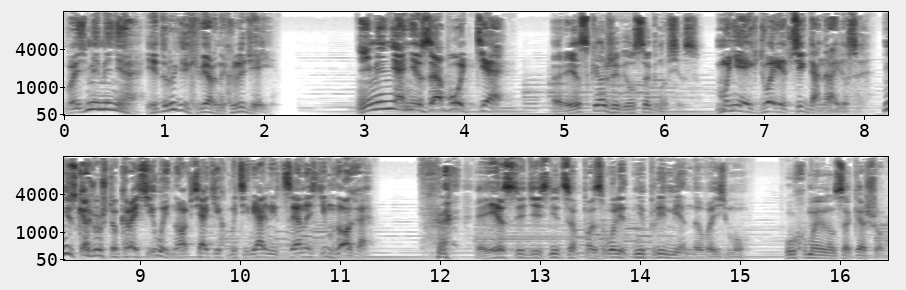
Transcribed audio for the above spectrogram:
возьми меня и других верных людей». «И меня не забудьте!» Резко оживился Гнусис. «Мне их дворец всегда нравился. Не скажу, что красивый, но всяких материальных ценностей много». «Если десница позволит, непременно возьму», — ухмыльнулся Кошок.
